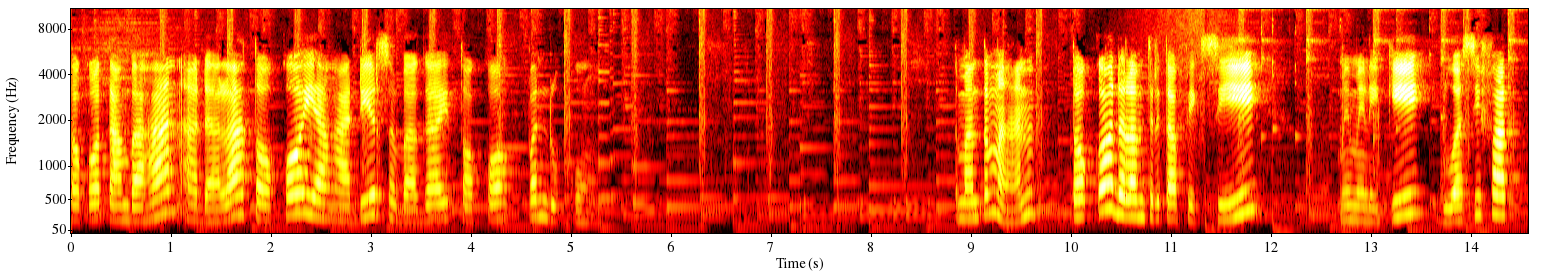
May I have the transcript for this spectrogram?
Tokoh tambahan adalah tokoh yang hadir sebagai tokoh pendukung. Teman-teman, tokoh dalam cerita fiksi memiliki dua sifat.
